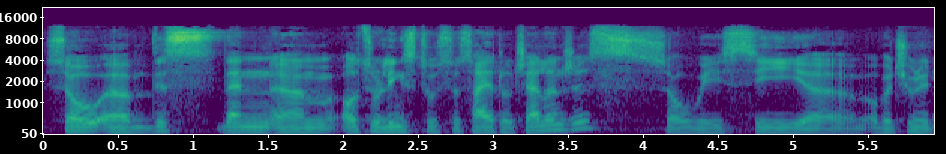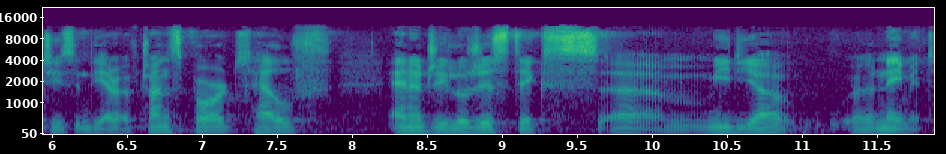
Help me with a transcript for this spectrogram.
So um, this then um, also links to societal challenges. So we see uh, opportunities in the area of transport, health, energy, logistics, um, media, uh, name it.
